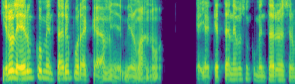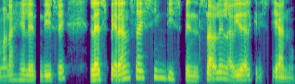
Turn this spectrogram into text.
Quiero leer un comentario por acá, mi, hermano. Y aquí tenemos un comentario de nuestra hermana Helen. Dice, la esperanza es indispensable en la vida del cristiano,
